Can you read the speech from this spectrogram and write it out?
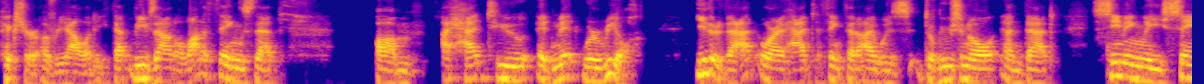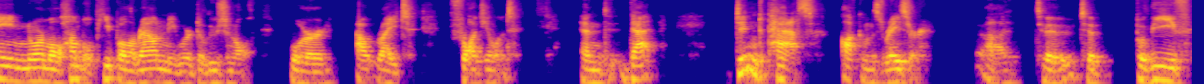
picture of reality that leaves out a lot of things that um, I had to admit were real. Either that, or I had to think that I was delusional and that seemingly sane, normal, humble people around me were delusional or outright fraudulent. And that didn't pass Occam's razor uh, to, to believe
